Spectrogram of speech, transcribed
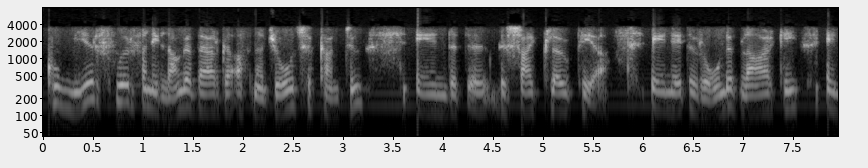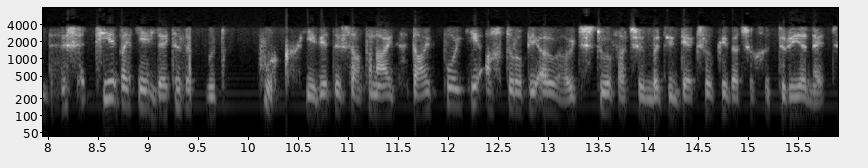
kom meer voor van die Langeberge af na George se kant toe en dit eh, die Cyclopia en het 'n ronde blaartjie en dis 'n tee wat jy letterlik moet kook. Jy weet dis dan van daai daai potjie agter op die ou houtstoof wat so met die dekseltjie wat so gedreun het.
